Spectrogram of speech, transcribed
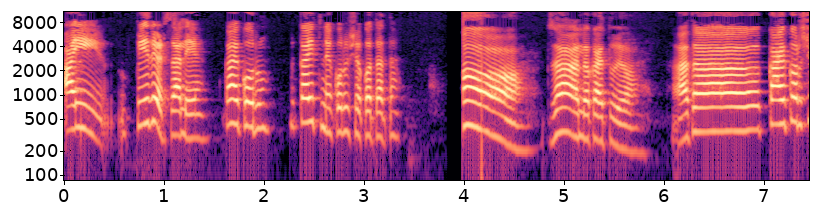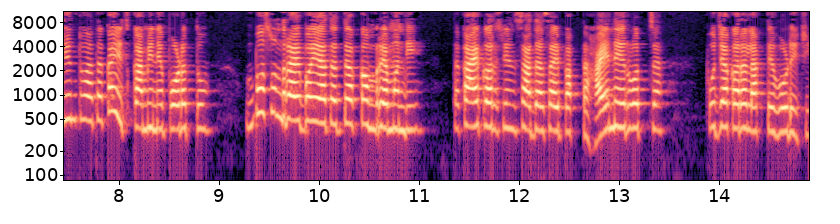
आई पिरियड आले. काय करू? मी काहीच नाही करू शकत आता. हा झालं काय तुया? आता काय करशील तू? आता काहीच कामी नाही पडत तू. बसून राह बाई आता त्या कमऱ्यामध्ये तर काय करशील साधा स्वयंपाक तर हाय नाही रोजचा. पूजा करा लागते होळीची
